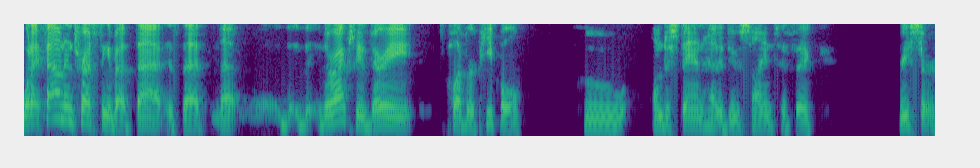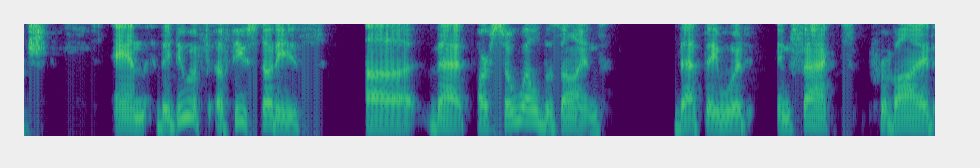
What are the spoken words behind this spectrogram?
what I found interesting about that is that uh, th- they're actually very clever people who understand how to do scientific research. And they do a, f- a few studies uh, that are so well designed that they would, in fact, provide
